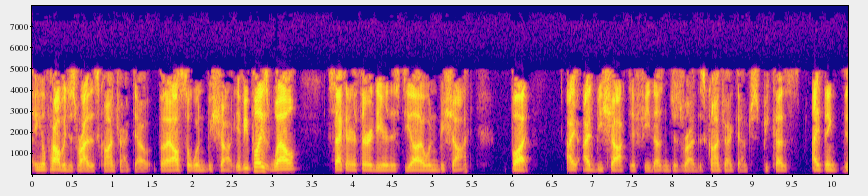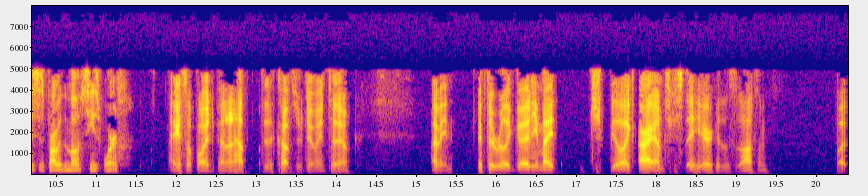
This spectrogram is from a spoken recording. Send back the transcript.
he'll probably just ride this contract out. But I also wouldn't be shocked if he plays well, second or third year of this deal. I wouldn't be shocked. But I, I'd be shocked if he doesn't just ride this contract out, just because I think this is probably the most he's worth. I guess it'll probably depend on how the Cubs are doing too. I mean, if they're really good, he might just be like, "All right, I'm just gonna stay here because this is awesome." But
